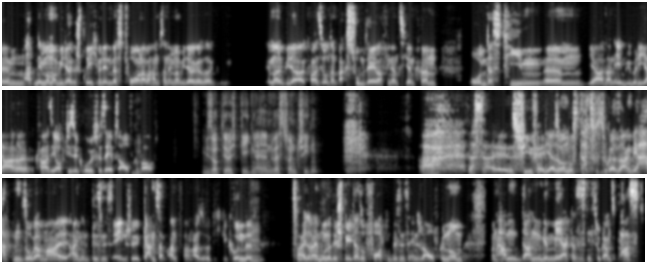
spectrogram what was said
ähm, hatten immer mal wieder Gespräche mit Investoren, aber haben es dann immer wieder gesagt, immer wieder quasi unseren Wachstum selber finanzieren können und das Team ähm, ja dann eben über die Jahre quasi auf diese Größe selbst aufgebaut. Wieso habt ihr euch gegen einen Investor entschieden? Ach, das ist vielfältig. Also man muss dazu sogar sagen, wir hatten sogar mal einen Business Angel ganz am Anfang, also wirklich gegründet. Mhm zwei, drei Monate später sofort ein Business Angel aufgenommen und haben dann gemerkt, dass es nicht so ganz passt.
